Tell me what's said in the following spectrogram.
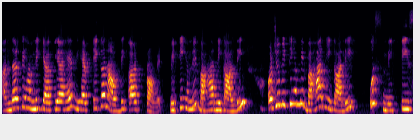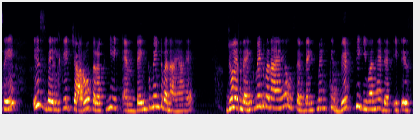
अंदर से हमने क्या किया है? We have taken out the earth from it मिट्टी हमने बाहर निकाल दी और जो मिट्टी हमने बाहर निकाली, उस मिट्टी से इस वेल के चारों तरफ़ ही एक एम्बेंकमेंट बनाया है। जो एम्बैंकमेंट बनाया है उस एम्बैंकमेंट की विर्थ भी गिवन है that it is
